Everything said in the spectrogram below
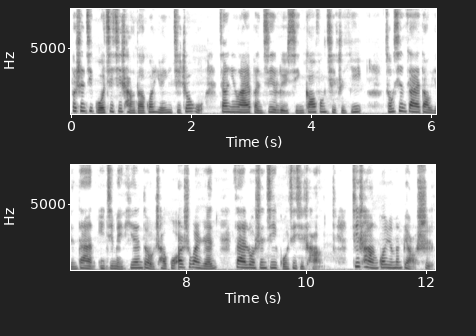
洛杉矶国际机场的官员预计周五将迎来本季旅行高峰期之一。从现在到元旦，预计每天都有超过二十万人在洛杉矶国际机场。机场官员们表示，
